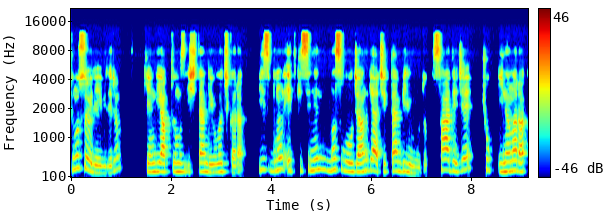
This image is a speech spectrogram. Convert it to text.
Şunu söyleyebilirim kendi yaptığımız işten de yola çıkarak biz bunun etkisinin nasıl olacağını gerçekten bilmiyorduk. Sadece çok inanarak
